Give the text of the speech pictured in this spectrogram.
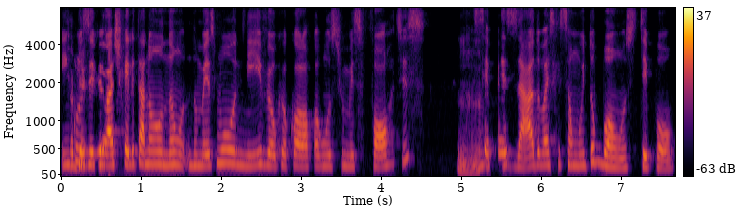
Inclusive, eu acho que ele tá no, no, no, mesmo nível que eu coloco alguns filmes fortes, uhum. ser pesado, mas que são muito bons. Tipo,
